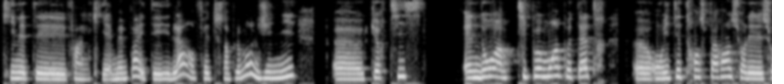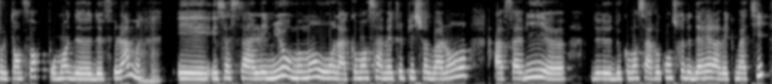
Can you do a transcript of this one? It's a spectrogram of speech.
qui n'était, enfin, qui a même pas été là, en fait, tout simplement. Ginny, euh, Curtis, Endo, un petit peu moins peut-être, euh, ont été transparents sur les, sur le temps fort pour moi de, de Fulham. Mhm. Et, et ça, ça allait mieux au moment où on a commencé à mettre le pied sur le ballon, à Fabi euh, de, de commencer à reconstruire de derrière avec Matip,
